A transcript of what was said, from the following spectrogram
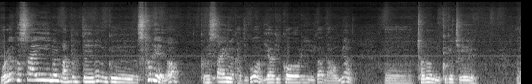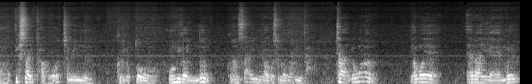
원래 그 사인을 만들 때는 그 스토리예요. 그 사인을 가지고 이야기거리가 나오면 어, 저는 그게 제일 어, 익사이트하고 재밌는 그리고 또 의미가 있는 그런 사인이라고 생각을 합니다. 자, 요거는 영어의 LIM을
